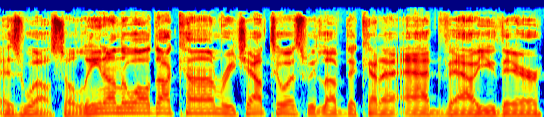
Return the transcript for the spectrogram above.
as well. So leanonthewall.com, reach out to us. We'd love to kind of add value there.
